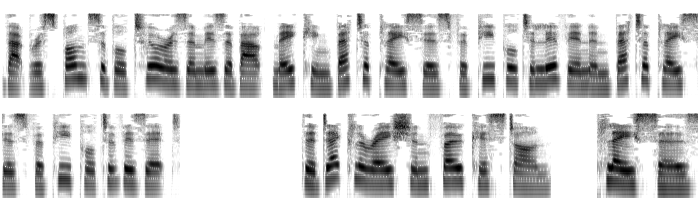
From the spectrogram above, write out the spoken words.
that responsible tourism is about making better places for people to live in and better places for people to visit. The declaration focused on places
